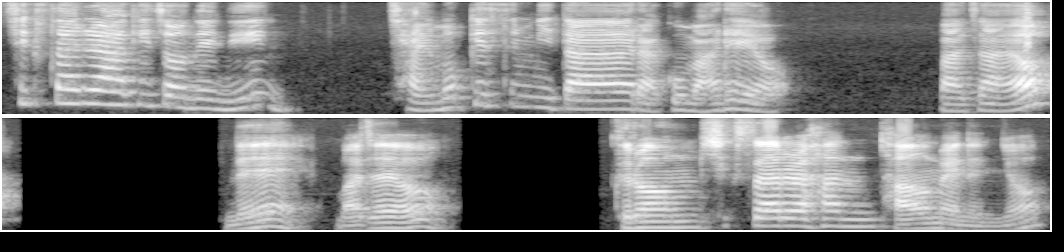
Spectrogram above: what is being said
식사를 하기 전에는 잘 먹겠습니다 라고 말해요. 맞아요? 네, 맞아요. 그럼 식사를 한 다음에는요?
